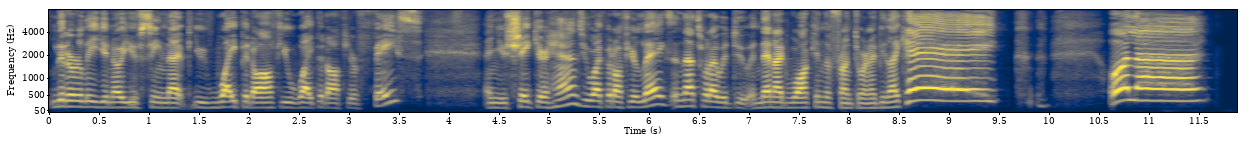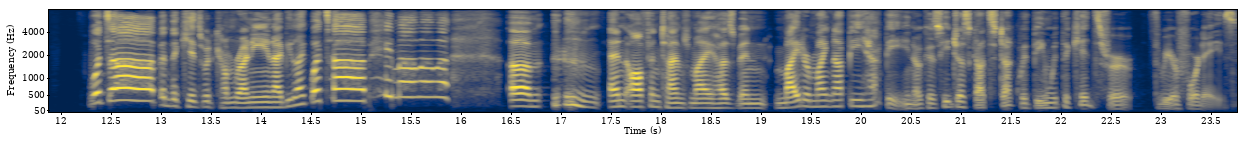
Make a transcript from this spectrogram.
Literally, you know, you've seen that. You wipe it off, you wipe it off your face and you shake your hands, you wipe it off your legs, and that's what I would do. And then I'd walk in the front door and I'd be like, hey, hola, what's up? And the kids would come running, and I'd be like, what's up? Hey, mama. Um, and oftentimes my husband might or might not be happy, you know, because he just got stuck with being with the kids for three or four days.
